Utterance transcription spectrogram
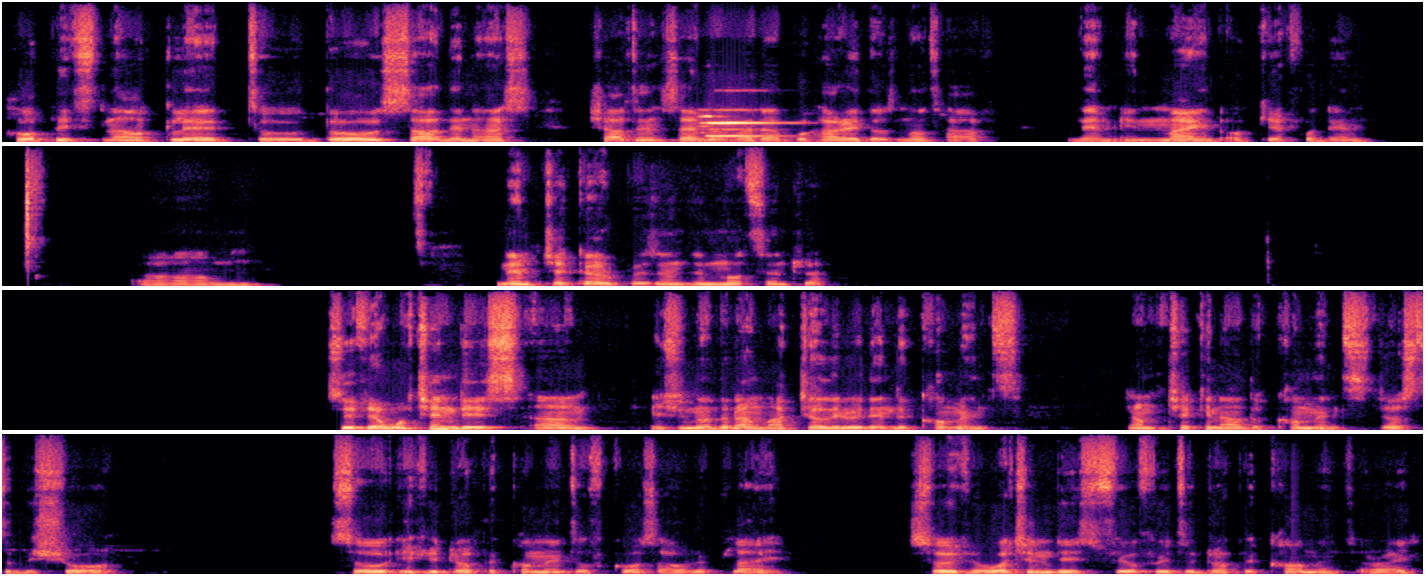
Hope it's now clear to those Southerners shouting cyber that Buhari does not have them in mind or care for them. Um, name checker representing North Central. So if you're watching this, um, you should know that I'm actually reading the comments. I'm checking out the comments just to be sure. So if you drop a comment, of course, I'll reply. So if you're watching this, feel free to drop a comment, all right?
